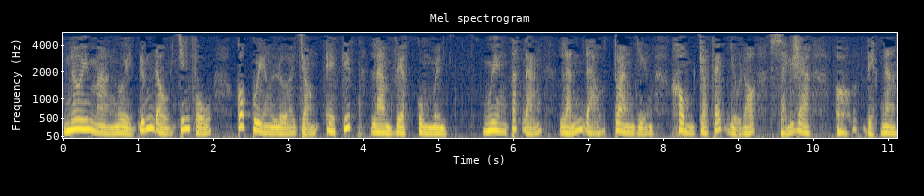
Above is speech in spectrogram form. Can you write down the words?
nơi mà người đứng đầu chính phủ có quyền lựa chọn ekip làm việc cùng mình. Nguyên tắc đảng lãnh đạo toàn diện không cho phép điều đó xảy ra ở Việt Nam.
